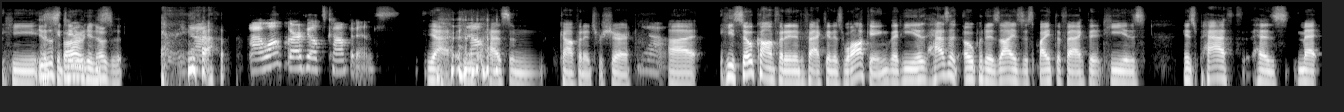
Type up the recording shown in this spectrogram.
he He's a has star. continued He knows it. yeah, I want Garfield's confidence. yeah, he No. has some confidence for sure. Yeah. Uh, he's so confident, in fact, in his walking that he is, hasn't opened his eyes, despite the fact that he is his path has met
